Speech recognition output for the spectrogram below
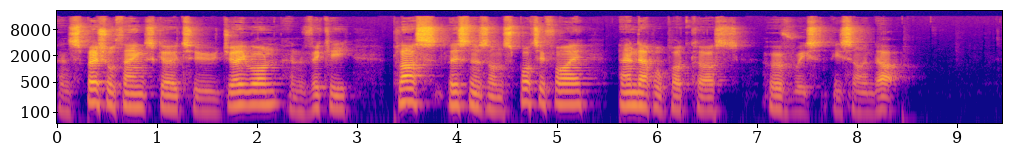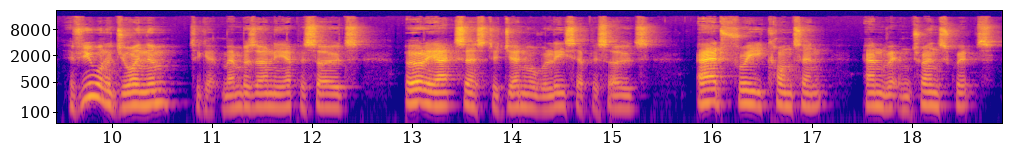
And special thanks go to Jayron and Vicky, plus listeners on Spotify and Apple Podcasts who have recently signed up. If you want to join them to get members only episodes, early access to general release episodes, ad free content, and written transcripts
